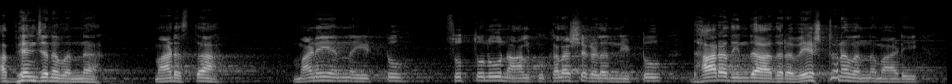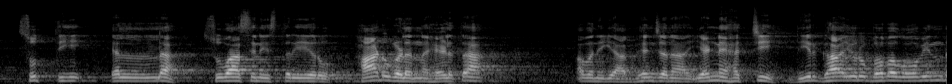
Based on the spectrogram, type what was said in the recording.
ಅಭ್ಯಂಜನವನ್ನು ಮಾಡಿಸ್ತಾ ಮಣೆಯನ್ನು ಇಟ್ಟು ಸುತ್ತಲೂ ನಾಲ್ಕು ಕಲಶಗಳನ್ನಿಟ್ಟು ದಾರದಿಂದ ಅದರ ವೇಷ್ಟನವನ್ನು ಮಾಡಿ ಸುತ್ತಿ ಎಲ್ಲ ಸುವಾಸಿನಿ ಸ್ತ್ರೀಯರು ಹಾಡುಗಳನ್ನು ಹೇಳ್ತಾ ಅವನಿಗೆ ಅಭ್ಯಂಜನ ಎಣ್ಣೆ ಹಚ್ಚಿ, ದೀರ್ಘಾಯುರ್ಭವ ಗೋವಿಂದ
